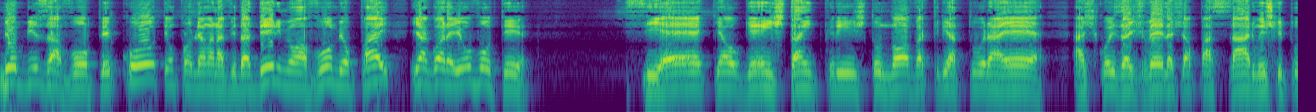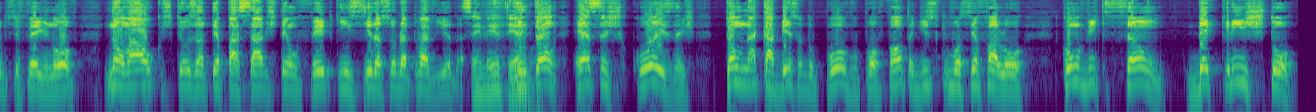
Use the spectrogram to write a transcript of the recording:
Meu bisavô pecou, tem um problema na vida dele, meu avô, meu pai, e agora eu vou ter. Se é que alguém está em Cristo, nova criatura é as coisas velhas já passaram, eis que tudo se fez novo. Não há o que os teus antepassados tenham feito que incida sobre a tua vida. Sem meio termo. Então, essas coisas estão na cabeça do povo por falta disso que você falou. Convicção de Cristo.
